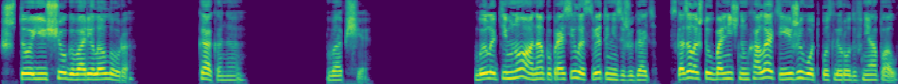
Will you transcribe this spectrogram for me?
Что еще говорила Лора? Как она вообще? Было темно, она попросила света не зажигать. Сказала, что в больничном халате и живот после родов не опал.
